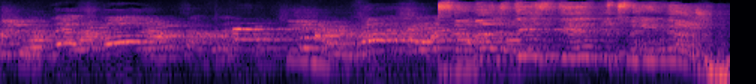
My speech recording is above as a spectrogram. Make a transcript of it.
Let's go! So much distance between us.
